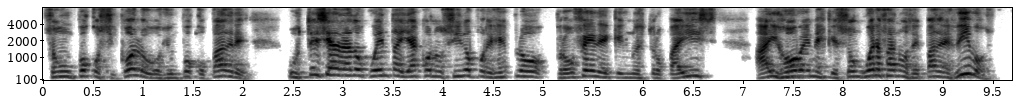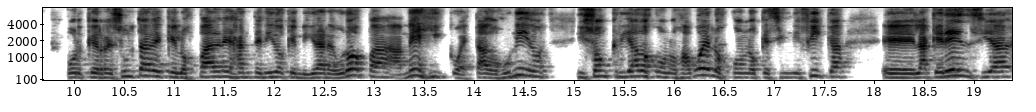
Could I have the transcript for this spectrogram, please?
son un poco psicólogos y un poco padres. Usted se ha dado cuenta y ha conocido, por ejemplo, profe, de que en nuestro país hay jóvenes que son huérfanos de padres vivos, porque resulta de que los padres han tenido que emigrar a Europa, a México, a Estados Unidos, y son criados con los abuelos, con lo que significa eh, la querencia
